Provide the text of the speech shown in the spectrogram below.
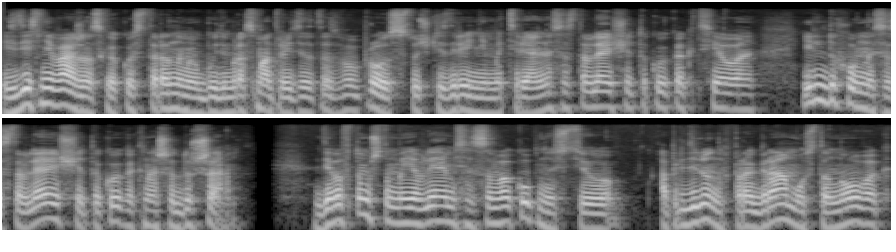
И здесь не важно, с какой стороны мы будем рассматривать этот вопрос с точки зрения материальной составляющей, такой как тело, или духовной составляющей, такой как наша душа. Дело в том, что мы являемся совокупностью определенных программ, установок,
